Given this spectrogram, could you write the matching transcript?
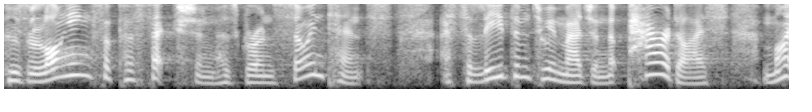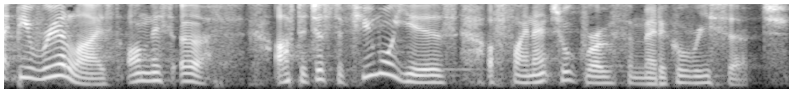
whose longing for perfection has grown so intense as to lead them to imagine that paradise might be realized on this earth after just a few more years of financial growth and medical research.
